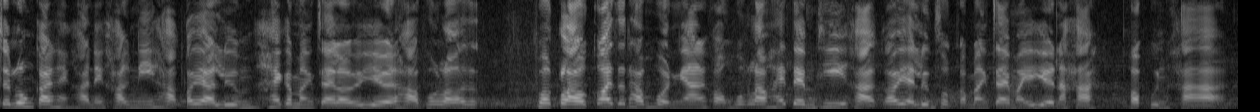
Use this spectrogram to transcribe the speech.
จะร่วมการแข่งขันในครั้งนี้ค่ะ ก็อย่าลืมให้กำลังใจเราเยอะๆค่ะพวกเราพวกเราก็จะทำผลงานของพวกเราให้เต็มที่ค่ะ ก็อย่าลืมส่งกำลังใจมาเยอะๆนะคะ ขอบคุณค่ะ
